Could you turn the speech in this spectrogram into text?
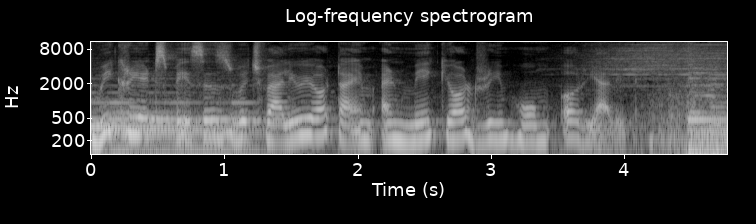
We create spaces which value your time and make your dream home a reality.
